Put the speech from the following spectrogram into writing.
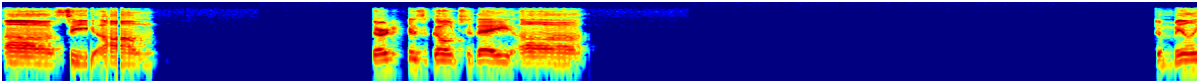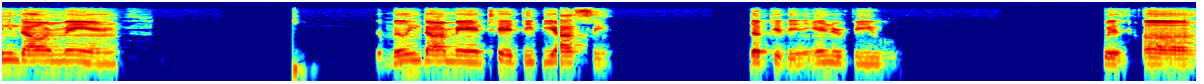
uh, see, um, 30 years ago today, uh, the Million Dollar Man, the Million Dollar Man, Ted DiBiase, conducted an interview with uh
